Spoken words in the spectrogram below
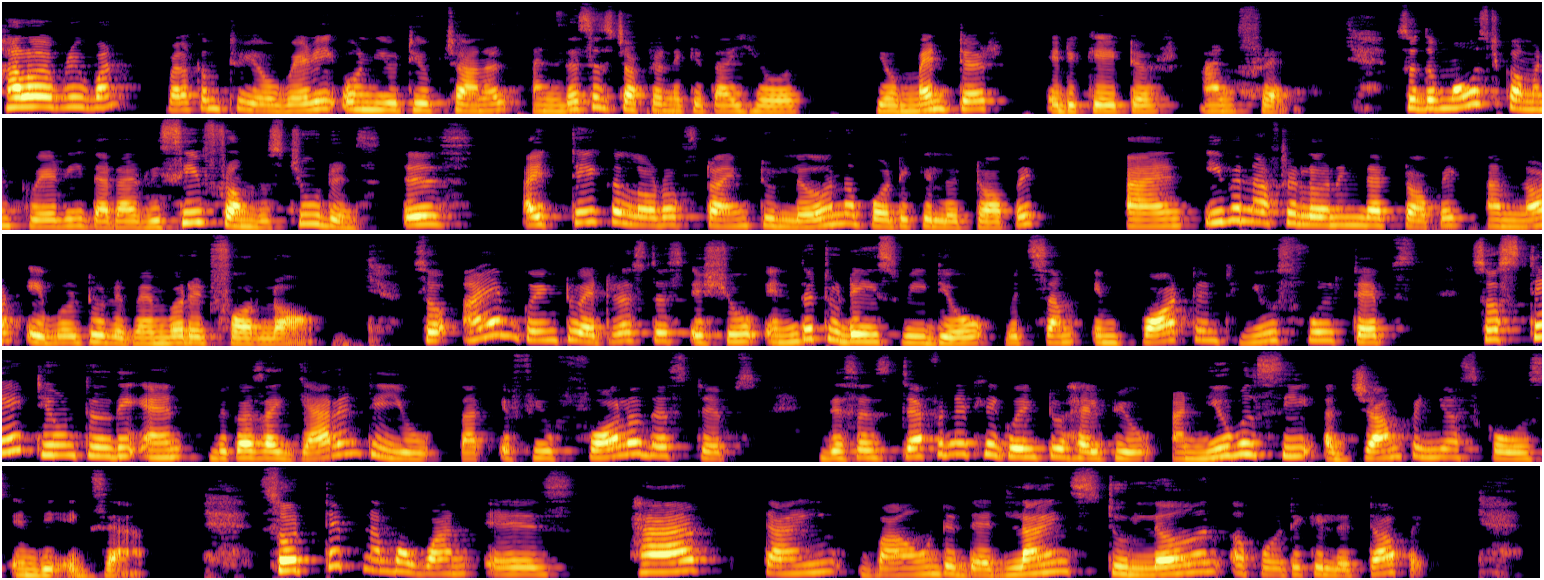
Hello everyone, welcome to your very own YouTube channel and this is Dr. Nikita here, your mentor, educator and friend. So the most common query that I receive from the students is I take a lot of time to learn a particular topic and even after learning that topic, I'm not able to remember it for long. So I am going to address this issue in the today's video with some important useful tips so stay tuned till the end because I guarantee you that if you follow these tips, this is definitely going to help you and you will see a jump in your scores in the exam. So tip number one is have time bound deadlines to learn a particular topic.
